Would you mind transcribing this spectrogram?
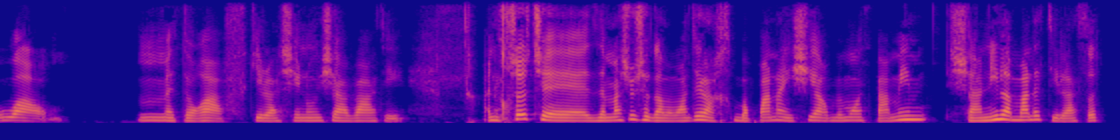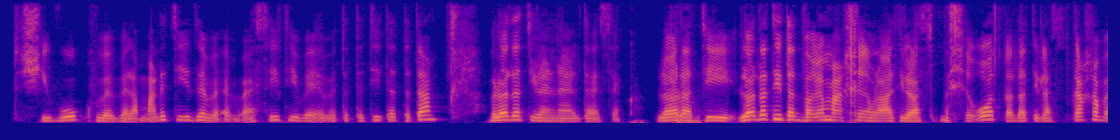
וואו, מטורף, כאילו השינוי שעברתי. אני חושבת שזה משהו שגם אמרתי לך בפן האישי הרבה מאוד פעמים, שאני למדתי לעשות שיווק ו- ולמדתי את זה ו- ועשיתי וטטטי טטטה, אבל לא ידעתי לנהל את העסק. לא כן. ידעתי, לא ידעתי את הדברים האחרים, לא ידעתי לעשות מכירות, לא ידעתי לעשות ככה, ו...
